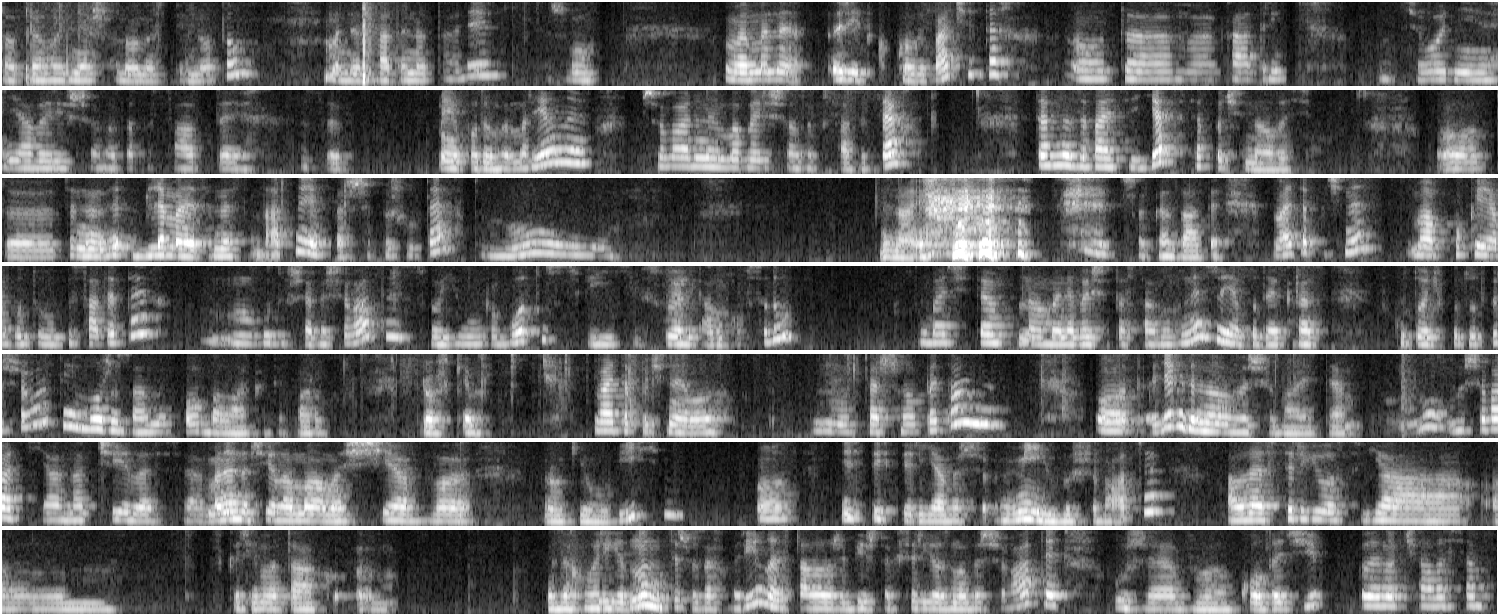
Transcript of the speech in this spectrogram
Доброго дня, шановна спільнота. Мене звати Наталія. Кажу, ви мене рідко коли бачите от, е, в кадрі. От сьогодні я вирішила записати з моєю подругою Мар'яною Шивальною. Ми вирішили записати тех. Тех називається Як все починалось. От, е, це не, для мене це нестандартно. Я вперше пишу тех, тому не знаю, що казати. Давайте почнемо. А поки я буду писати тех, буду ще вишивати свою роботу, свій, свою альтанку в саду. Бачите, вона у мене вишита з самого низу. Я буду якраз в куточку тут вишивати і можу з вами побалакати пару трошки. Давайте почнемо ну, з першого питання. От, як давно ви вишиваєте? Ну, вишивати я навчилася. Мене навчила мама ще в років 8. От. І з тих пір я виш... вмію вишивати, але всерйоз я, ем, скажімо так, ем, захворіла. Ну, не те, що захворіла, я стала вже більш так серйозно вишивати уже в коледжі, коли навчалася.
